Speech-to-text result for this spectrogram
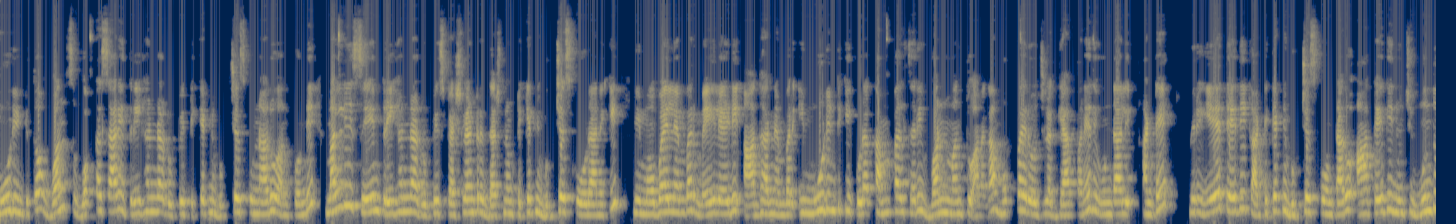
మూడింటితో వన్స్ ఒక్కసారి త్రీ హండ్రెడ్ రూపీ టికెట్ని బుక్ చేసుకున్నారు అనుకోండి మళ్ళీ same three hundred rupees special entry దర్శనం టికెట్ని బుక్ చేసుకోవడానికి మీ mobile number mail ID Aadhaar number ఈ మూడింటికి కూడా కంపల్సరీ వన్ మంత్ అనగా ముప్పై రోజుల గ్యాప్ అనేది ఉండాలి. అంటే మీరు ఏ తేదీకి ఆ టికెట్ని బుక్ చేసుకుంటారో ఆ తేదీ నుంచి ముందు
